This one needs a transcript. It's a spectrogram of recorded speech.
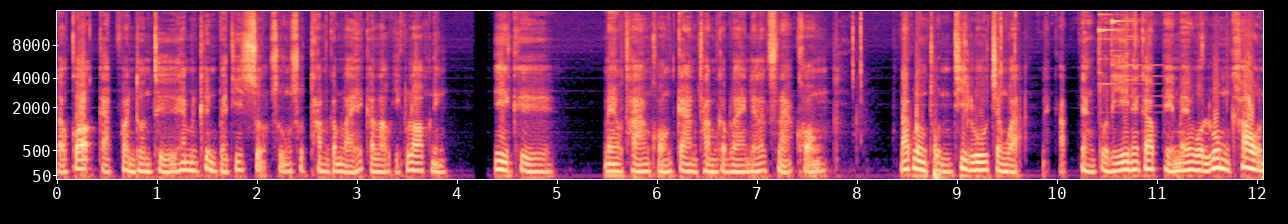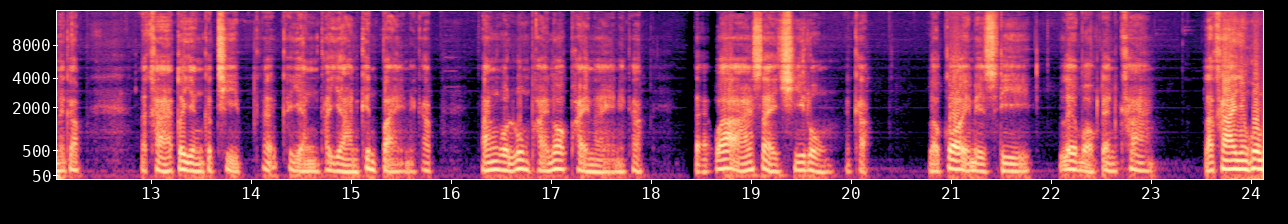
เราก็กัดฟันทนถือให้มันขึ้นไปที่สูงสุดทำกำไรให้กับเราอีกรอบหนึ่งนี่คือแนวทางของการทำกำไรในลักษณะของนักลงทุนที่รู้จังหวะนะครับ อย่างตัวนี้นะครับเห็นไหมวอลลุ่มเข้านะครับ ราคาก็ยังกระถีบก็ยังทะยานขึ้นไปนะครับ ทั้งวอลลุ่มภายนอกภายในนะครับ แต่ว่า RSI ชี้ลงนะครับ แล้วก็ MACD เริ่มออกด้านข้าง ราคายังคง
